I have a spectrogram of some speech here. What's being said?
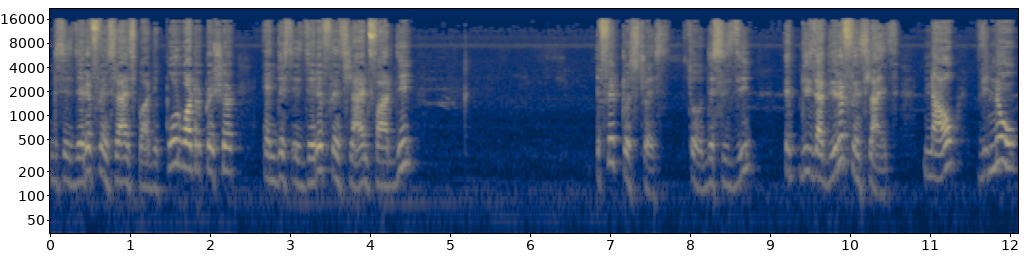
This is the reference lines for the pore water pressure and this is the reference line for the effective stress. So this is the these are the reference lines. Now we know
